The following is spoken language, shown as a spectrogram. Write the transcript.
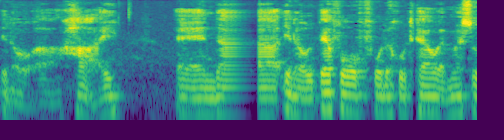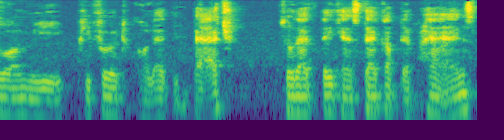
you know uh, high, and uh, you know therefore for the hotel and restaurant we prefer to collect in batch, so that they can stack up their plans.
